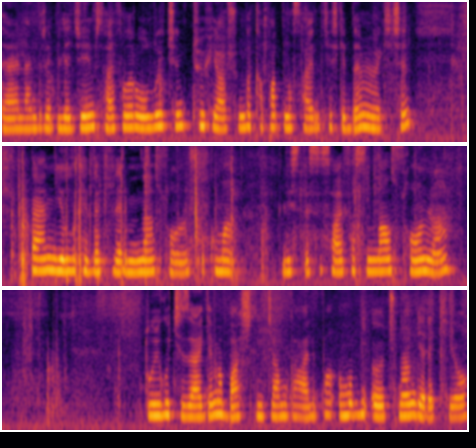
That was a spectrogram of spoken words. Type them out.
değerlendirebileceğim sayfalar olduğu için tüh ya şunu da kapatmasaydım keşke dememek için ben yıllık hedeflerimden sonra şu okuma listesi sayfasından sonra duygu çizelgeme başlayacağım galiba ama bir ölçmem gerekiyor.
